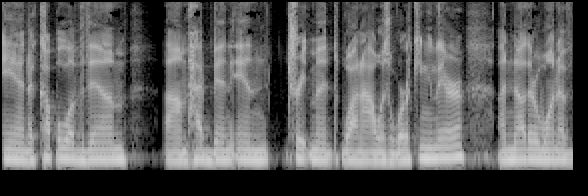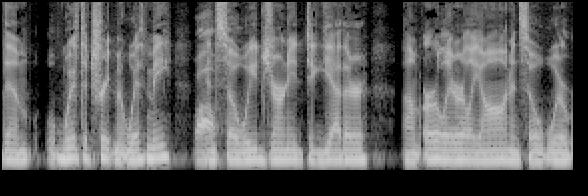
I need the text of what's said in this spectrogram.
and a couple of them um, had been in treatment while I was working there. Another one of them went to treatment with me, Wow. and so we journeyed together um, early, early on. And so we're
